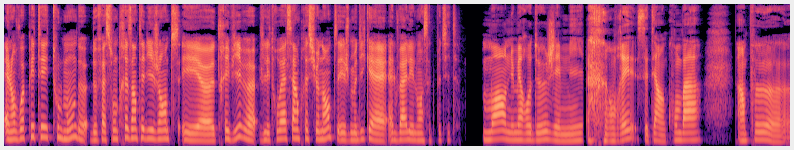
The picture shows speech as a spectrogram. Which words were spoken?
Elle envoie péter tout le monde de façon très intelligente et euh, très vive. Je l'ai trouvée assez impressionnante et je me dis qu'elle elle va aller loin, cette petite. Moi, en numéro 2, j'ai mis. en vrai, c'était un combat un peu euh,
